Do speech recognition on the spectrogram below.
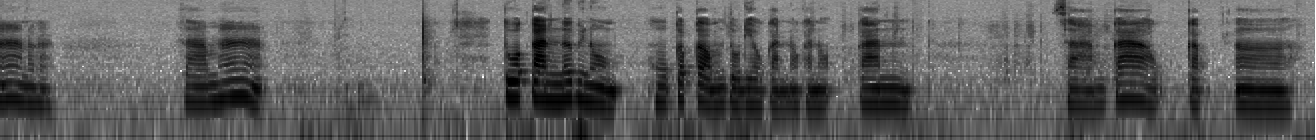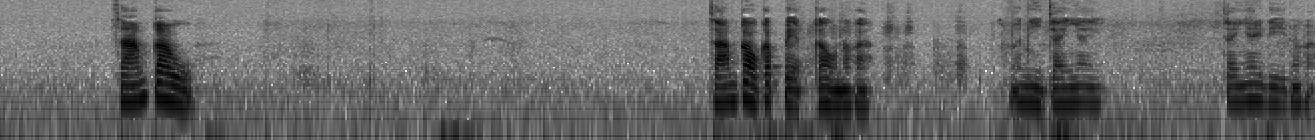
ห้านะคะ สามห้าตัวกันเด้อพี่น้องหกกับเก่ามันตัวเดียวกันเนาะค่ะเนาะกันสามเก้ากับอ่าสามเก้าสามเก้ากับแปดเก้าเนาะคะอันนี้ใจใหญ่ ใจง่ายดีเนาะคะ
